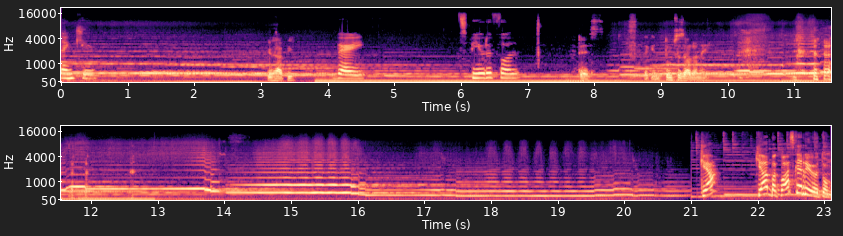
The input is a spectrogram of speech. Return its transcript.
thank you you happy very it's beautiful it is लेकिन तुमसे ज़्यादा नहीं। क्या? क्या बकवास कर रहे हो तुम?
